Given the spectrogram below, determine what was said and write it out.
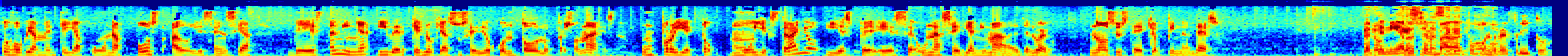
pues obviamente ya con una post-adolescencia de esta niña y ver qué es lo que ha sucedido con todos los personajes. Un proyecto muy extraño y es, es una serie animada, desde luego. No sé ustedes qué opinan de eso. La tenía reservada serie- como el refrito.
